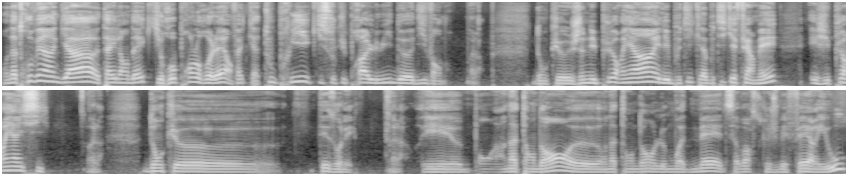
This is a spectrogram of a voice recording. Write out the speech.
On a trouvé un gars thaïlandais qui reprend le relais en fait, qui a tout pris et qui s'occupera lui d'y vendre. Voilà. Donc euh, je n'ai plus rien et la boutique est fermée et j'ai plus rien ici. Voilà. Donc euh, désolé. Voilà. Et euh, bon, en attendant, euh, en attendant le mois de mai, de savoir ce que je vais faire et où,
